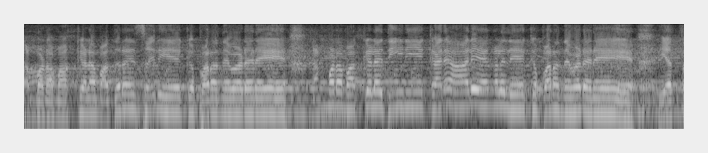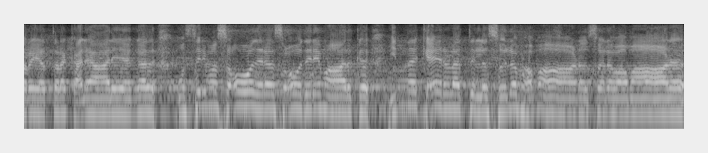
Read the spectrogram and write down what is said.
നമ്മുടെ മക്കളെ മദ്രസയിലേക്ക് പറഞ്ഞു വിടണേ. നമ്മുടെ മക്കളെ ദീനീ കലാലയങ്ങളിലേക്ക് പറഞ്ഞു വിടണേ. എത്രയെത്ര കലാലയങ്ങൾ മുസ്ലിം സഹോദര സഹോദരിമാർക്ക് ഇന്ന് കേരളത്തിൽ സുലഭമാണ് സുലഭമാണ്.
